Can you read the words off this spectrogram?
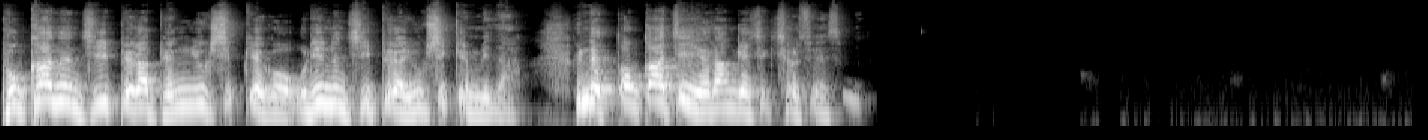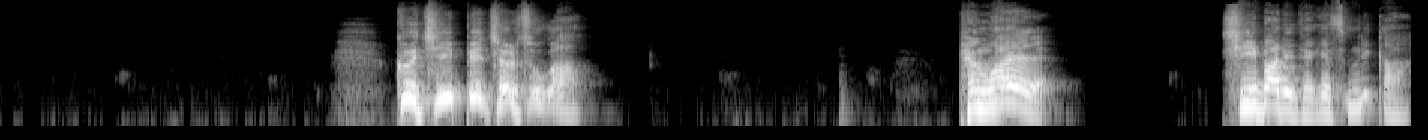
북한은 지피가 160개고 우리는 지피가 60개입니다. 근데 똑같이 11개씩 철수했습니다. 그 지피 철수가 평화의 시발이 되겠습니까?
